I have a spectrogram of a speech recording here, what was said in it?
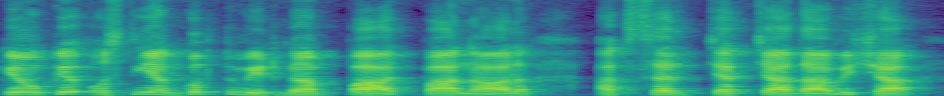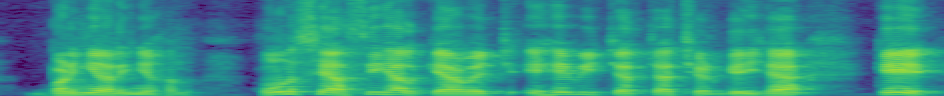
ਕਿਉਂਕਿ ਉਸ ਦੀਆਂ ਗੁਪਤ ਮੀਟਿੰਗਾਂ ਭਾਜਪਾ ਨਾਲ ਅਕਸਰ ਚਰਚਾ ਦਾ ਵਿਸ਼ਾ ਬਣੀਆਂ ਰਹੀਆਂ ਹਨ। ਹੁਣ ਸਿਆਸੀ ਹਲਕਿਆਂ ਵਿੱਚ ਇਹ ਵੀ ਚਰਚਾ ਛਿੜ ਗਈ ਹੈ ਕਿ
